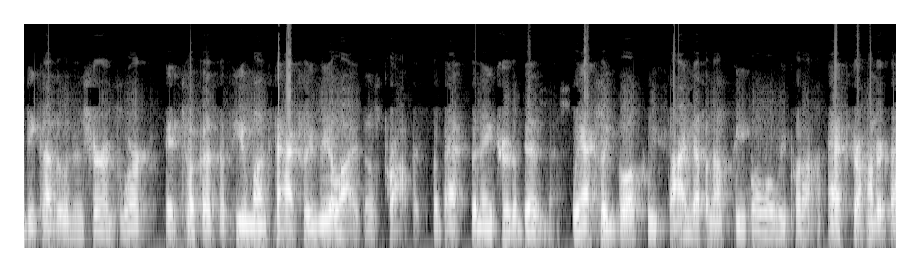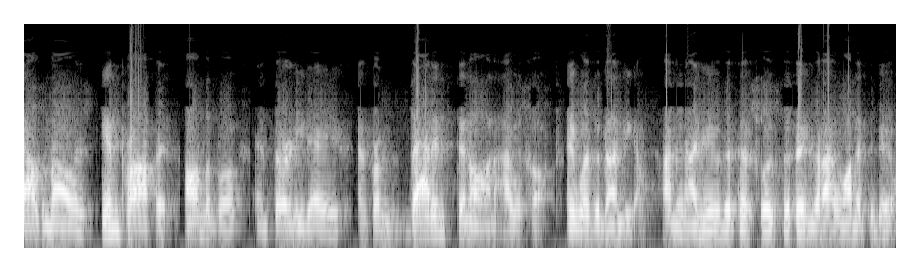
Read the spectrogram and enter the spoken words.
because it was insurance work, it took us a few months to actually realize those profits, but that's the nature of the business. We actually booked, we signed up enough people where we put an extra $100,000 in profit on the books in 30 days, and from that instant on, I was hooked. It was a done deal. I mean, I knew that this was the thing that I wanted to do.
